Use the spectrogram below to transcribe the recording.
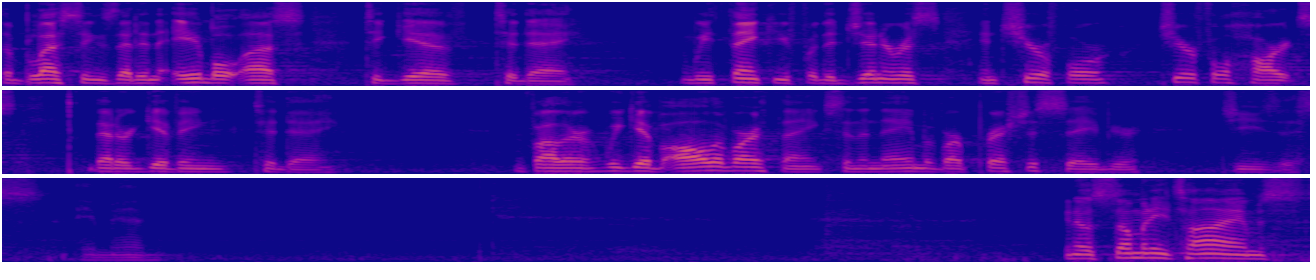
the blessings that enable us to give today. We thank you for the generous and cheerful, cheerful hearts that are giving today. And Father, we give all of our thanks in the name of our precious Savior, Jesus. Amen. You know, so many times,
